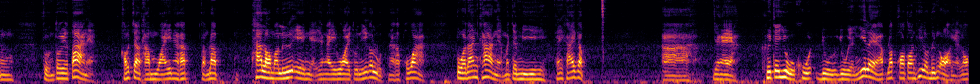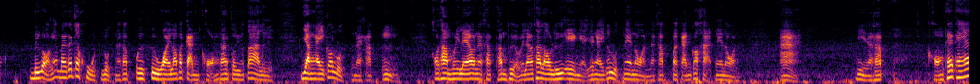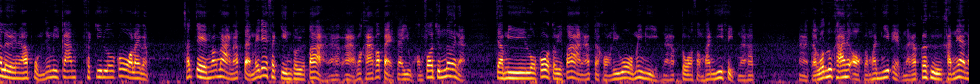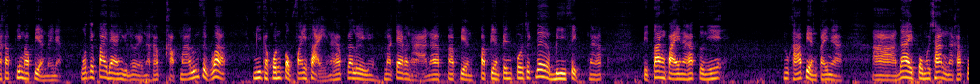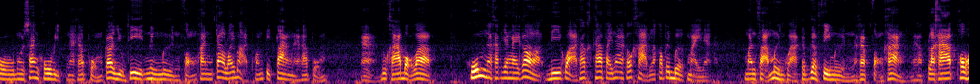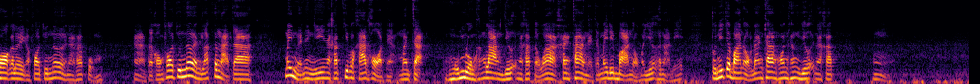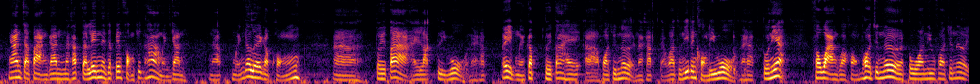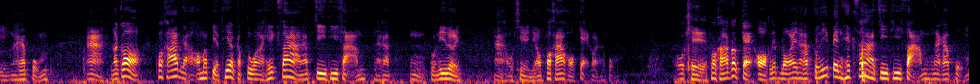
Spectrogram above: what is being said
ศูนย์โตโยต้าเนี่ยเขาจะทำไว้นะครับสำหรับถ้าเรามาลื้อเองเนี่ยยังไงวอยตัวนี้ก็หลุดนะครับ เพราะว่าตัวด้านข้างเนี่ยมันจะมีคล้ายๆกับอ่า ยังไงอะคือจะอยู่ขูดอยู่อยู่อย่างนี้เลยครับแล้วพอตอนที่เราดึงออกเนี่ยเราดึงออกเนี่ยมันก็จะขูดหลุดนะครับคือคือวอยรับประกันของทางโตโยต้าเลยยังไงก็หลุดนะครับอืมเขาทำไว้แล้วนะครับทำเผื่อไว้แล้วถ้าเราลื้อเองเนี่ยยังไงก็หลุดแน่นอนนะครับ ประกันก็ขาดแน่นอน อ่า นี่นะครับ ของแท้ๆเลยนะครับ ผมจะมีการสกรีนโลโก้อะไรแบบชัดเจนมากๆนะครับ แต่ไม่ได้สกรีนโตโยต้านะครับอ่าพ่อค้าก็แปลกใจอยู่ของ f o r t u n e r เนี่ยจะมีโลโก้โตโยต้านะครับ แต่ของ r ีโวไม่มีนะครับ ตัว 2020 นะครับ แต่รถลูกค้าเนี่ยออก 2021 นะครับ ก็คือคันนี้นะครับที่มาเปลี่ยนไปเนี่ยรถยังป้ายแดงอยู่เลยนะครับ ขับมารู้สึกว่ามีแต่คนตบไฟใส่นะครับ ก็เลยมาแก้ปัญหานะครับ มาเปลี่ยนมาเปลี่ยนเป็นโปรเจคเตอร์ B10 นะครับ ติดตั้งไปนะครับ ตัวนี้ลูกค้าเปลี่ยนไปเนี่ยได้โปรโมชั่นนะครับ โปรโมชั่นโควิดนะครับผมก็อยู่ที่ 12,900 บาทพร้อมติดตั้งนะครับผมลูกค้าบอกว่าคุ้มนะครับ ยังไงก็ดีกว่าถ้าถ้าไฟหน้าเขาขาดแล้วเขาไปเบิกใหม่เนี่ย มัน 30,000 กว่าเกือบเกือบ40,000นะครับสองข้างนะครับราคาพอๆกันเลยกับ Fortuner นะครับผมอ่าแต่ของ Fortuner เนี่ยลักษณะจะไม่เหมือนอย่างนี้นะครับที่พ่อค้าถอดเนี่ยมันจะงุ้มลงข้างล่างเยอะนะครับแต่ว่าข้างๆเนี่ยจะไม่ได้บานออกมาเยอะขนาดนี้ ตัวนี้จะบานออกด้านข้างค่อนข้างเยอะนะครับงานจะต่างกันนะครับ แต่เล่นเนี่ยจะเป็น 2.5 เหมือนกันนะครับเหมือนกันเลยกับของโตโยต้าไฮรักรีโวนะครับ เอ้ย เหมือนกับ t o y ต้าไฮฟอร์จูเนอร์นะครับ แต่ว่าตัวนี้เป็นของ r ีโวนะครับ ตัวเนี้ย สว่างกว่าของ Fortuner ตัว New Fortuner อีกนะครับผมอ่าแล้วก็พ่อค้าจะเอามาเปรียบเทียบกับตัว Hexa นะครับ GT3 นะครับอืมตัวนี้เลยอ่าโอเค เดี๋ยวพ่อค้าขอแกะก่อนครับผมโอเคพ่อค้าก็แกะออกเรียบร้อยนะครับ ตัวนี้เป็น Hexa GT3 นะครับผม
